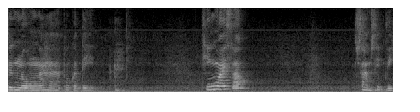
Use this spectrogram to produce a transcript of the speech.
ดึงลงนะคะ ปกติ ทิ้งไว้สักสามสิบวิ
